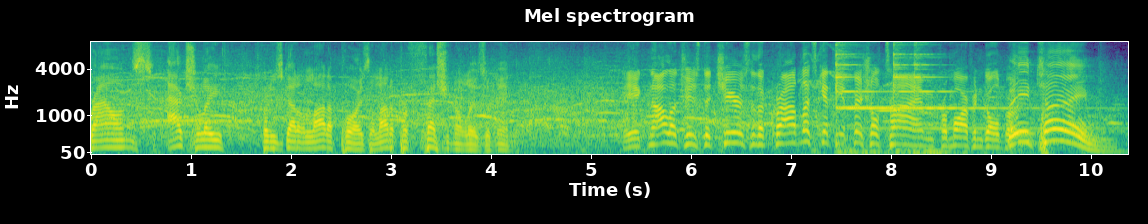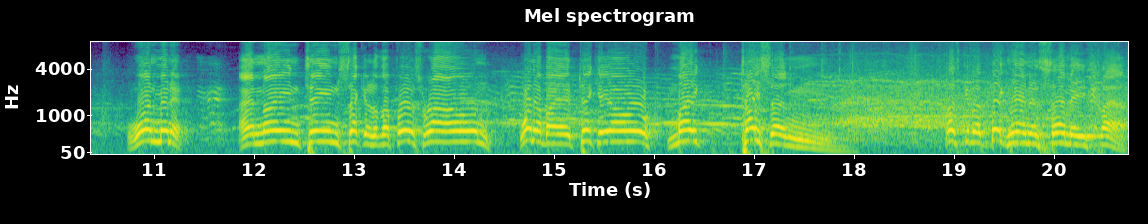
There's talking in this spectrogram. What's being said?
rounds, actually, but he's got a lot of poise, a lot of professionalism in. He acknowledges the cheers of the crowd. Let's get the official time for Marvin Goldberg. The time, one minute and 19 seconds of the first round. Winner by TKO, Mike Tyson. Let's give a big hand to Sammy Scaff.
